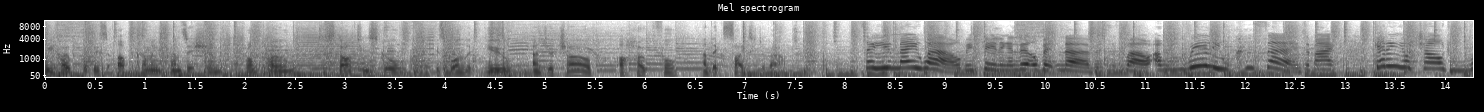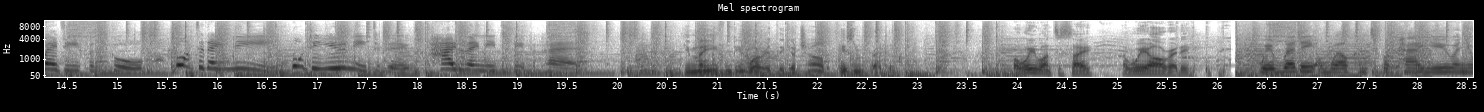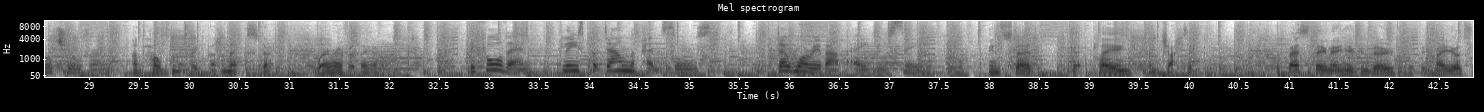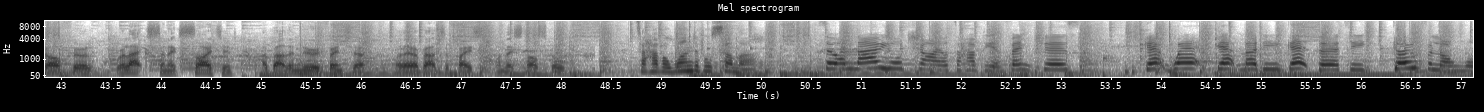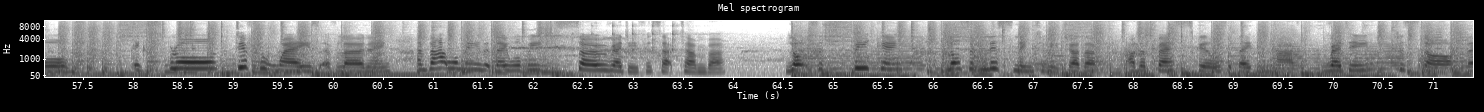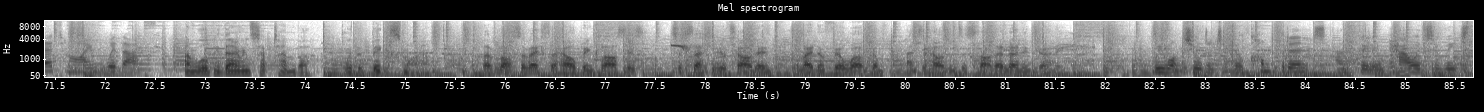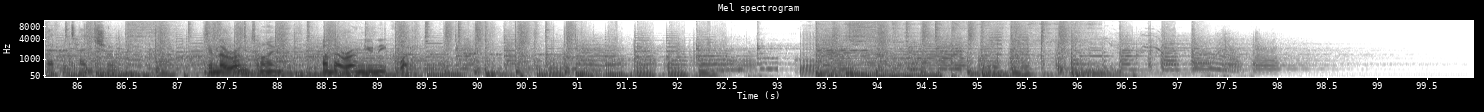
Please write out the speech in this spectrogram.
We hope that this upcoming transition from home to starting school is one that you and your child are hopeful and excited about. So you may well be feeling a little bit nervous as well and really concerned about getting your child ready for school. What do they need? What do you need to do? How do they need to be prepared? You may even be worried that your child isn't ready. But we want to say that we are ready. We're ready and welcome to prepare you and your children. and help them take that next step wherever they are at. Before then, please put down the pencils. Don't worry about the ABC. Instead, get playing and chatting. The best thing that you can do is make your child feel relaxed and excited about the new adventure that they're about to face when they start school. To have a wonderful summer. So allow your child to have the adventures, get wet, get muddy, get dirty, go for long walks, explore different ways of learning and that will mean that they will be so ready for September. Lots of speaking, lots of listening to each other are the best skills that they can have, ready to start their time with us. And we'll be there in September with a big smile. They have lots of extra help in classes to settle your child in, to make them feel welcome and to help them to start their learning journey. We want children to feel confident and feel empowered to reach their potential. in their own time and their own unique way.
